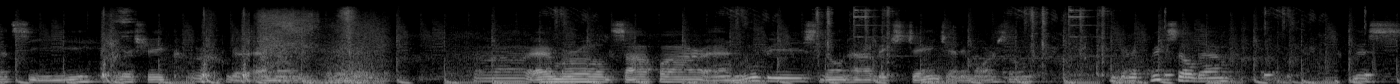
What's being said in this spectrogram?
Let's see. Yeah, shake. Oh, got emerald. Uh, emerald, sapphire, and rubies don't have exchange anymore, so I'm gonna quick sell them. This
